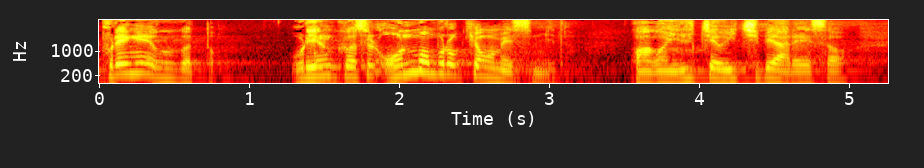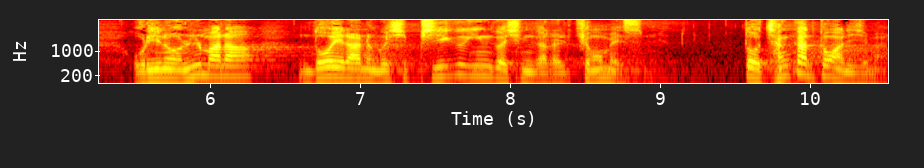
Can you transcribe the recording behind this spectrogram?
불행해요 그것도. 우리는 그것을 온몸으로 경험했습니다. 과거 일제의 지배 아래에서 우리는 얼마나 노예라는 것이 비극인 것인가를 경험했습니다. 또 잠깐 동안이지만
